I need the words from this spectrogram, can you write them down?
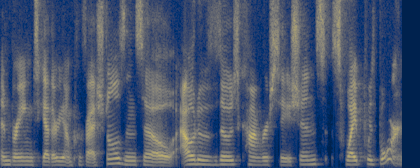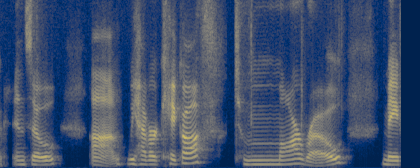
and bringing together young professionals. And so out of those conversations, Swipe was born. And so um, we have our kickoff tomorrow, May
